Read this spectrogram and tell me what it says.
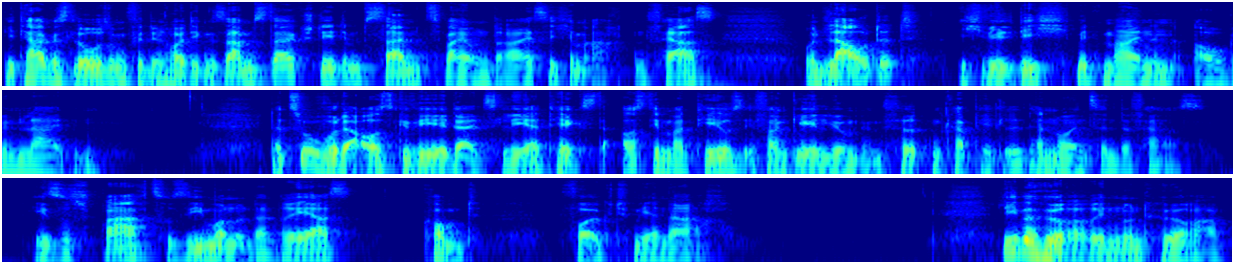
Die Tageslosung für den heutigen Samstag steht im Psalm 32 im achten Vers und lautet, ich will dich mit meinen Augen leiden. Dazu wurde ausgewählt als Lehrtext aus dem Matthäusevangelium im vierten Kapitel der 19. Vers. Jesus sprach zu Simon und Andreas, Kommt, folgt mir nach. Liebe Hörerinnen und Hörer,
